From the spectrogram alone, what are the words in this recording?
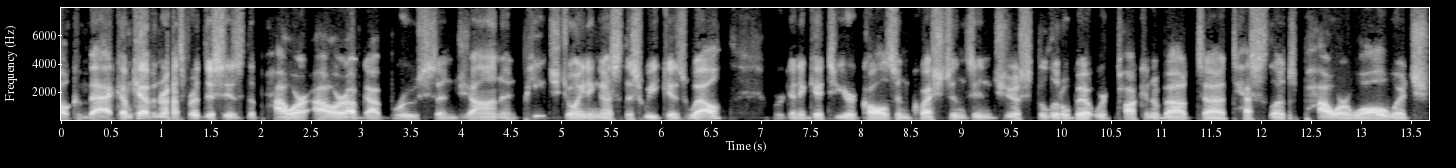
Welcome back. I'm Kevin Rutherford. This is the Power Hour. I've got Bruce and John and Pete joining us this week as well. We're going to get to your calls and questions in just a little bit. We're talking about uh, Tesla's Powerwall, which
